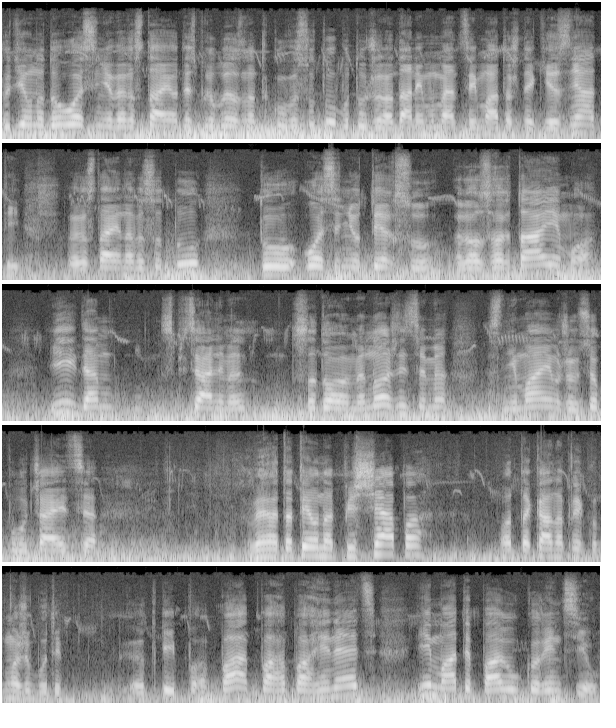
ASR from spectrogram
тоді воно до осені виростає десь приблизно на таку висоту, бо тут вже на даний момент цей матошник є знятий, виростає на висоту, ту осінню тирсу розгортаємо і йдемо спеціальними садовими ножницями, знімаємо, вже все виходить вегетативна піщепа. От така, наприклад, може бути такий па- па- пагінець і мати пару корінців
